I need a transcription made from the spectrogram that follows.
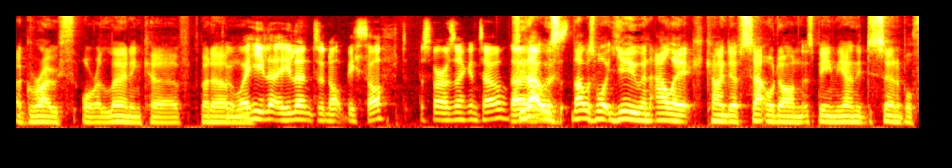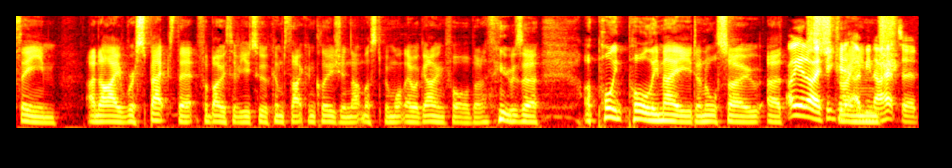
a growth or a learning curve. But um, where he le- he learned to not be soft, as far as I can tell. See, that, was, that was what you and Alec kind of settled on as being the only discernible theme, and I respect that for both of you to have come to that conclusion. That must have been what they were going for, but I think it was a, a point poorly made, and also a Oh yeah, no, I think it, I mean I had to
